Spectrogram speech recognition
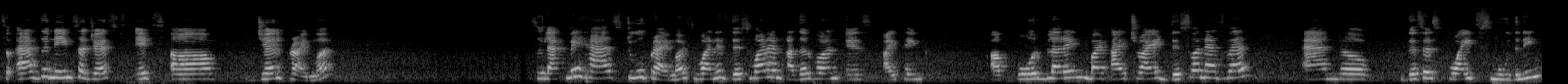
So as the name suggests it's a gel primer so Lakme has two primers. One is this one and other one is I think a pore blurring but I tried this one as well and uh, this is quite smoothing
